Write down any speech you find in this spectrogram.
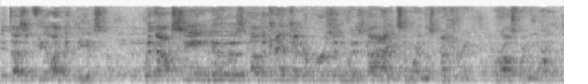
it doesn't feel like at least, without seeing news of a transgender person who has died somewhere in this country or elsewhere in the world.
